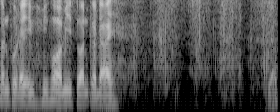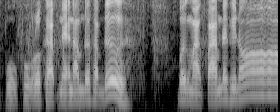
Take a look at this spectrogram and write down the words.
คันผู้ใดมีพ่อมีสวนก็ได้อยากปลูกปลูกรถครับ แนะนำเด้อครับเด้อ เบิ่งหมากปามได้พี่น้อง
